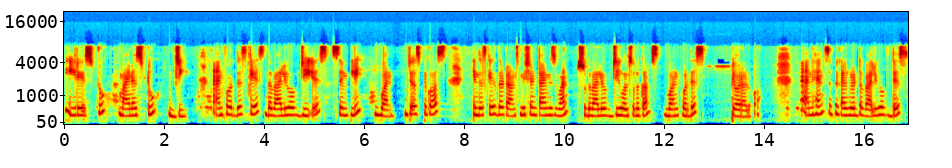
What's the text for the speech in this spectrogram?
e raised to minus 2 g. And for this case the value of g is simply 1 just because in this case the transmission time is 1 so the value of g also becomes 1 for this pure aloha and hence if we calculate the value of this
